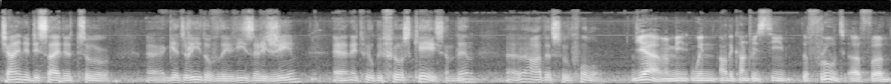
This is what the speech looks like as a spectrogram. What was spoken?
China decided to uh, get rid of the visa regime, and it will be first case, and then uh, others will follow. Yeah, I mean, when other countries see the fruit of um,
